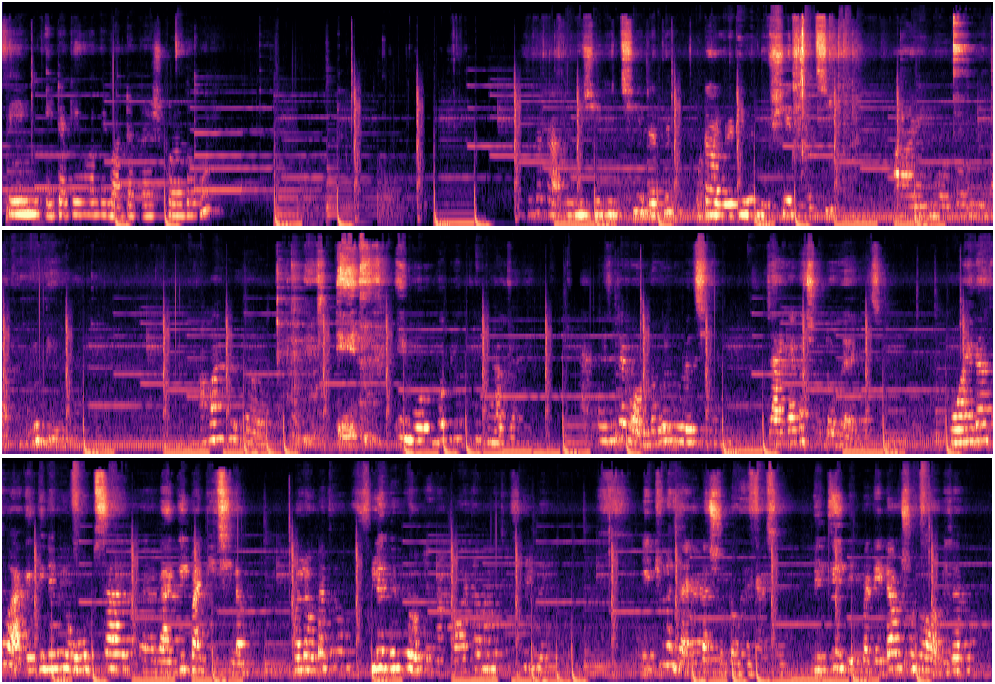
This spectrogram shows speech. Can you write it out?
সেম এটাকেও আমি বাটার ব্রাশ করে দেবো। কাজু মিশিয়ে দিচ্ছি এটাতে ওটা অলরেডি আমি বসিয়ে দিয়েছি। আর এই দিয়ে দেবো আমার আহ, এই- মোরগগুলো খুব ভালো। লাগে একটা যেটা গন্ডগোল করেছি জায়গাটা ছোট হয়ে গেছে। ময়দা তো আগের দিন আমি ওটস আর রাগি বানিয়েছিলাম। বলে ওটা তো ফুলে ভেবে ওঠে না ময়দা মানে তো ফুলবে। একটু জায়গাটা ছোট হয়ে গেছে। লিটল বিট বাট এটাও ছোট হবে জানো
